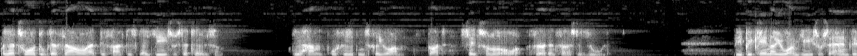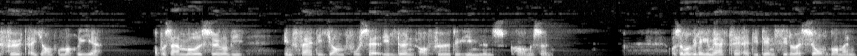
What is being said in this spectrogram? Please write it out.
Og jeg tror, du bliver klar over, at det faktisk er Jesus, der tales om. Det er ham, profeten skriver om, godt 600 år før den første jul. Vi bekender jo om Jesus, at han blev født af Jomfru Maria, og på samme måde synger vi, en fattig jomfru sad i løn og fødte himlens kongesøn. Og så må vi lægge mærke til, at i den situation, hvor man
